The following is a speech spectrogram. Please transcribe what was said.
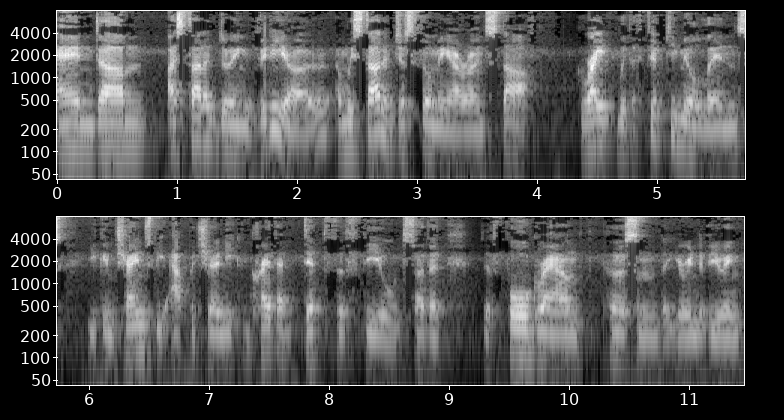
And um, I started doing video, and we started just filming our own stuff. Great with a 50mm lens, you can change the aperture and you can create that depth of field so that the foreground person that you're interviewing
